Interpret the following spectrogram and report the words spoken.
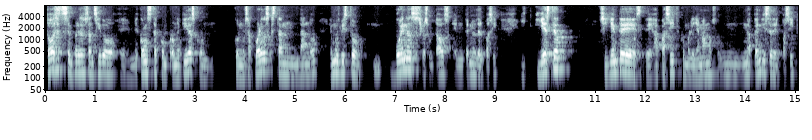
Todas estas empresas han sido, eh, me consta, comprometidas con, con los acuerdos que están dando. Hemos visto buenos resultados en términos del PASIC. Y, este siguiente este, APASIC, como le llamamos, un, apéndice del PASIC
